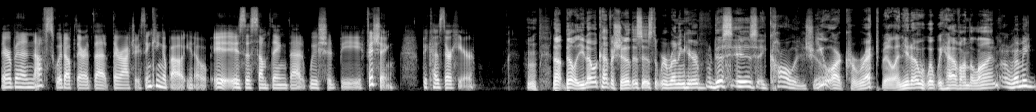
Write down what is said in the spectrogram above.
there have been enough squid up there that they're actually thinking about, you know, is this something that we should be fishing because they're here? Now, Bill, you know what kind of a show this is that we're running here? This is a call-in show. You are correct, Bill. And you know what we have on the line? Uh, let me.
